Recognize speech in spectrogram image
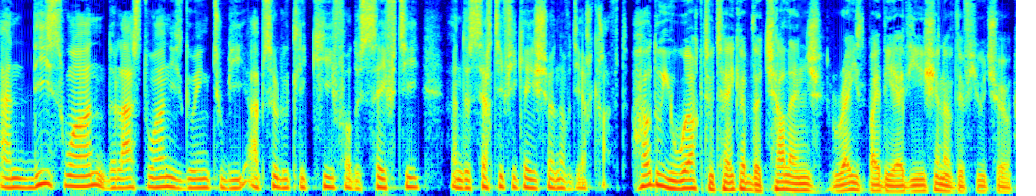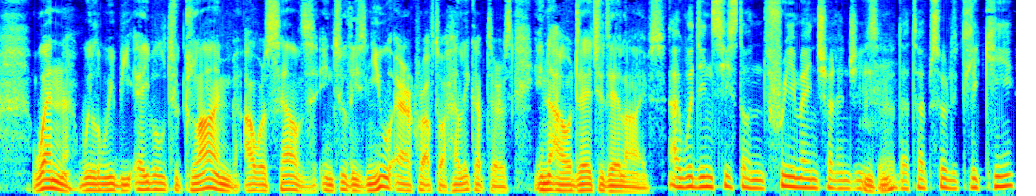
And this one, the last one, is going to be absolutely key for the safety and the certification of the aircraft. How do you work to take up the challenge raised by the aviation of the future? When will we be able to climb ourselves into these new aircraft or helicopters in our day to day lives? I would insist on three main challenges mm-hmm. uh, that are absolutely key.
